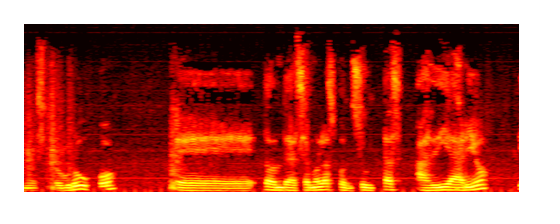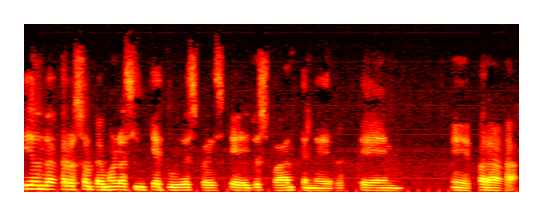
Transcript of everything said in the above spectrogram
nuestro grupo eh, donde hacemos las consultas a diario y donde resolvemos las inquietudes pues que ellos puedan tener em, eh, para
